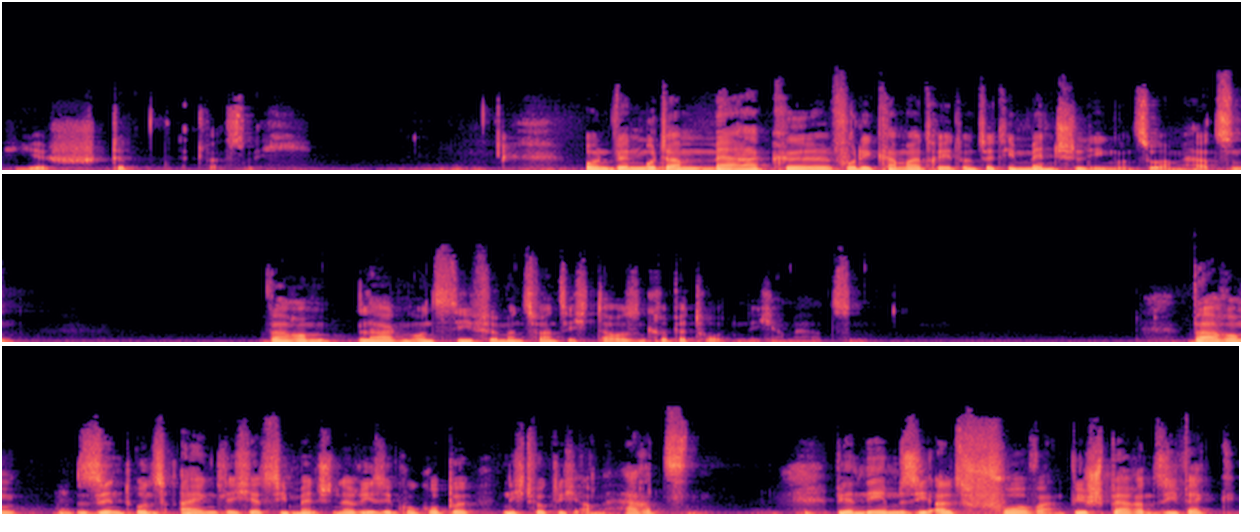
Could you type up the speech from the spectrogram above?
hier stimmt etwas nicht. Und wenn Mutter Merkel vor die Kammer dreht und sagt, die Menschen liegen uns so am Herzen, warum lagen uns die 25.000 Grippetoten nicht am Herzen? Warum sind uns eigentlich jetzt die Menschen der Risikogruppe nicht wirklich am Herzen? Wir nehmen sie als Vorwand, wir sperren sie weg.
